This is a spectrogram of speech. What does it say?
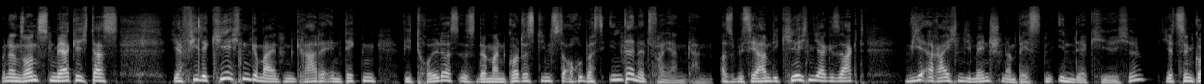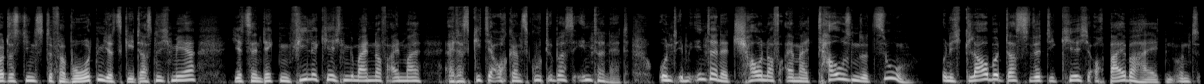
Und ansonsten merke ich, dass ja viele Kirchengemeinden gerade entdecken, wie toll das ist, wenn man Gottesdienste auch übers Internet feiern kann. Also bisher haben die Kirchen ja gesagt, wir erreichen die Menschen am besten in der Kirche. Jetzt sind Gottesdienste verboten, jetzt geht das nicht mehr. Jetzt entdecken viele Kirchengemeinden auf einmal, das geht ja auch ganz gut übers Internet. Und im Internet schauen auf einmal Tausende zu. Und ich glaube, das wird die Kirche auch beibehalten. Und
